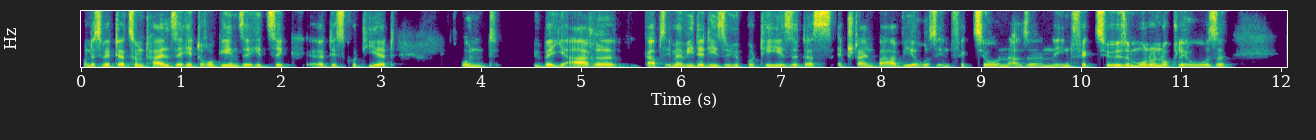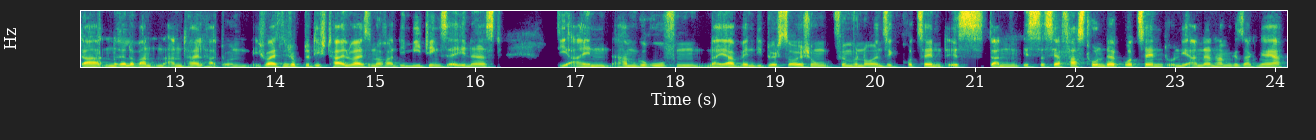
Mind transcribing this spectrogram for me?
Und es wird ja zum Teil sehr heterogen, sehr hitzig äh, diskutiert. Und über Jahre gab es immer wieder diese Hypothese, dass Epstein-Barr-Virus-Infektion, also eine infektiöse Mononukleose, da einen relevanten Anteil hat. Und ich weiß nicht, ob du dich teilweise noch an die Meetings erinnerst. Die einen haben gerufen, naja, wenn die Durchseuchung 95 Prozent ist, dann ist das ja fast 100 Prozent. Und die anderen haben gesagt, naja,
